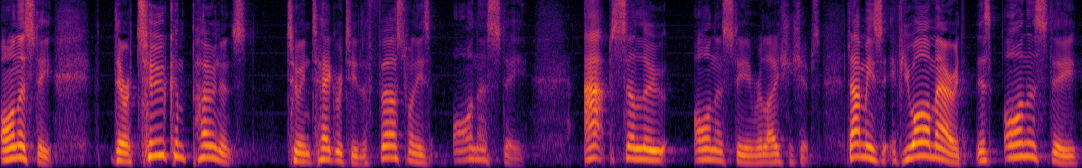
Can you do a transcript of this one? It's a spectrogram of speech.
Honesty. There are two components to integrity. The first one is honesty, absolute honesty in relationships. That means if you are married, there's honesty,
